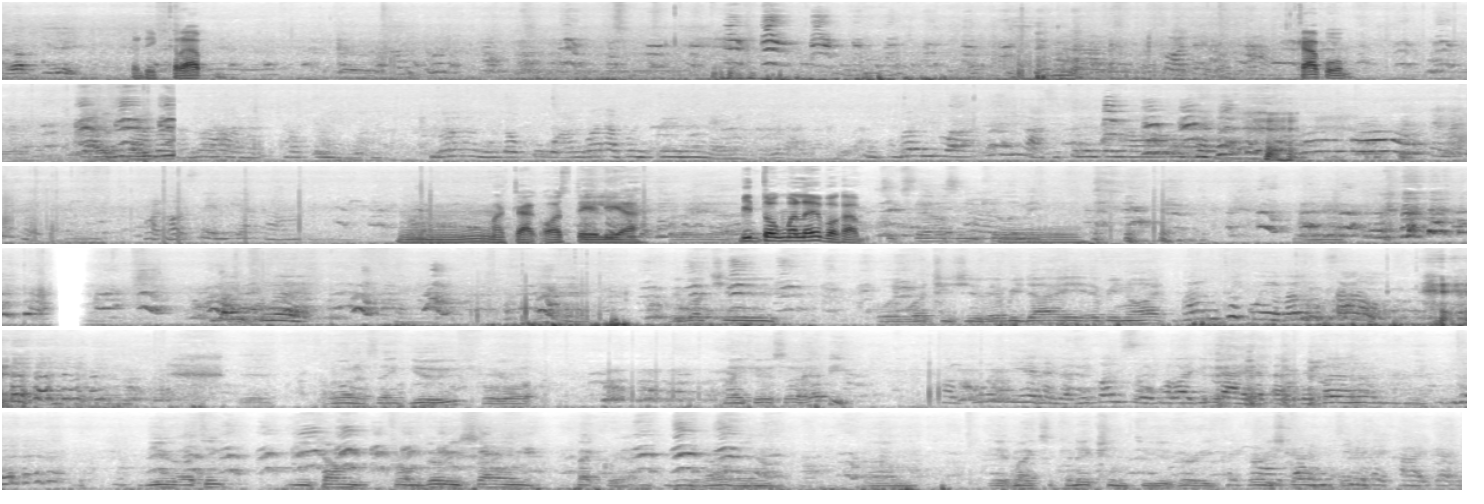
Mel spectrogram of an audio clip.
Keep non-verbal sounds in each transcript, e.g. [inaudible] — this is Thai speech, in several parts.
สวัสดีครับ ครับผมมาจากออสเตรเลีย บินตรงมาเลยบอกครับ 6,000 kilometers. yeah. เบิ่งมื้อ We watch you, or watches you every day, every night. เบิ่งทุกมื้อเบิ่งทุกเช้า I want to thank you for make her so happy. ขอบคุณที่เฮ็ดให้แบบมีความสุขเพราะว่าอยู่ไกลแต่แต่ไปเบิ่ง You, I think you come from very same background, you know, and um, yeah, it makes a connection to you very, คล้าย very ๆกัน strong. ชีวิตคล้ายๆกัน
